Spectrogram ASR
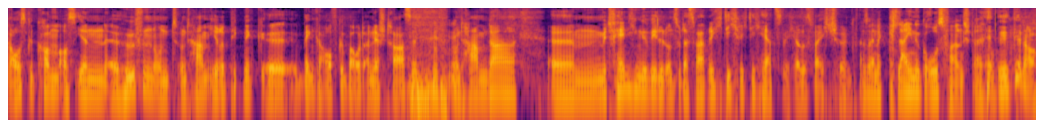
rausgekommen aus ihren äh, Höfen und und haben ihre Picknickbänke äh, aufgebaut an der Straße und haben da ähm, mit Fähnchen gewedelt und so. Das war richtig, richtig herzlich. Also es war echt schön. Also eine kleine Großveranstaltung. genau,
